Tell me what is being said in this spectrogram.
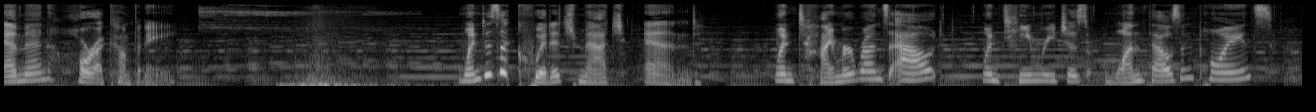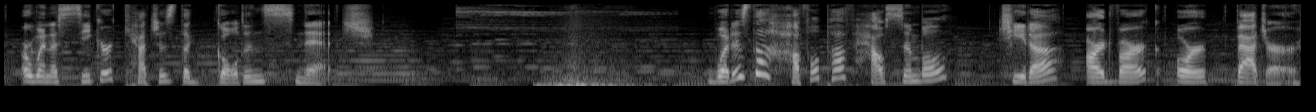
Emin Hora Company. When does a Quidditch match end? When timer runs out, when team reaches 1,000 points, or when a seeker catches the golden snitch? What is the Hufflepuff house symbol? Cheetah, aardvark, or badger?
